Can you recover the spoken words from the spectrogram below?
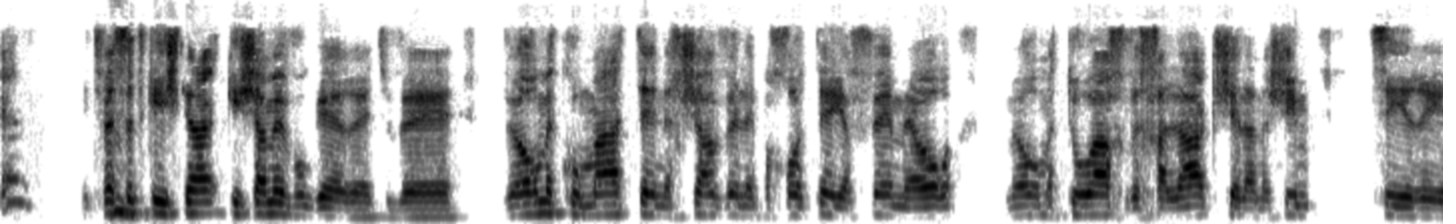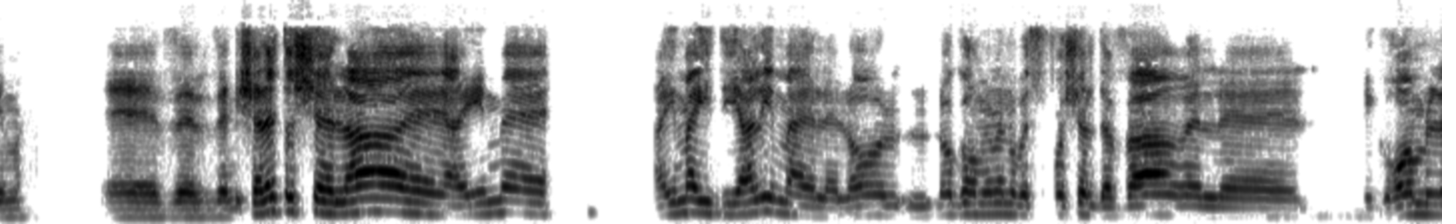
כן, נתפסת כאישה, כאישה מבוגרת, ו, ואור מקומט נחשב לפחות יפה מאור, מאור מתוח וחלק של אנשים צעירים. אה, ו, ונשאלת השאלה, אה, האם, האם האידיאלים האלה לא, לא גורמים לנו בסופו של דבר לגרום ל,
